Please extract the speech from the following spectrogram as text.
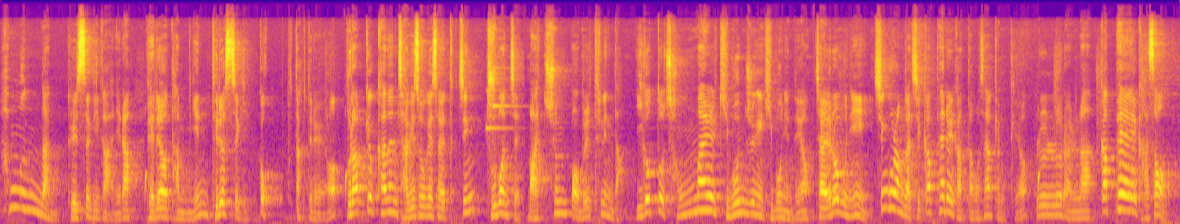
한 문단 글쓰기가 아니라 배려 담긴 들여쓰기 꼭 부탁드려요. 불합격하는 자기소개서의 특징 두 번째, 맞춤법을 틀린다. 이것도 정말 기본 중에 기본인데요. 자, 여러분이 친구랑 같이 카페를 갔다고 생각해 볼게요. 룰루랄라. 카페에 가서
